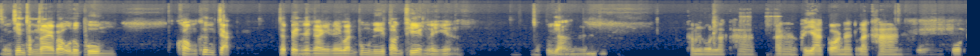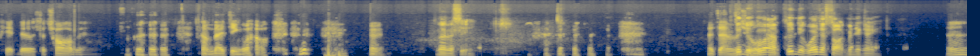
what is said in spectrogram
อย่างเช่นทำนายว่าอุณหภูมิของเครื่องจักร จะเป็นยังไงในวันพรุ่งนี้ตอนเที่ยงอะไรเงี้ยยกตัวอย่างอืมคำนวณราคาอ่าพยากรณ์ราคานะโหพวกเทรดเดอร์จะชอบเลยทำได้จริงว่านั่นแหละสิอาจารย์ขึ้นอยู่กับว่าครับขึ้นอยู่กับว่าจะสอนมันยังไงเออ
